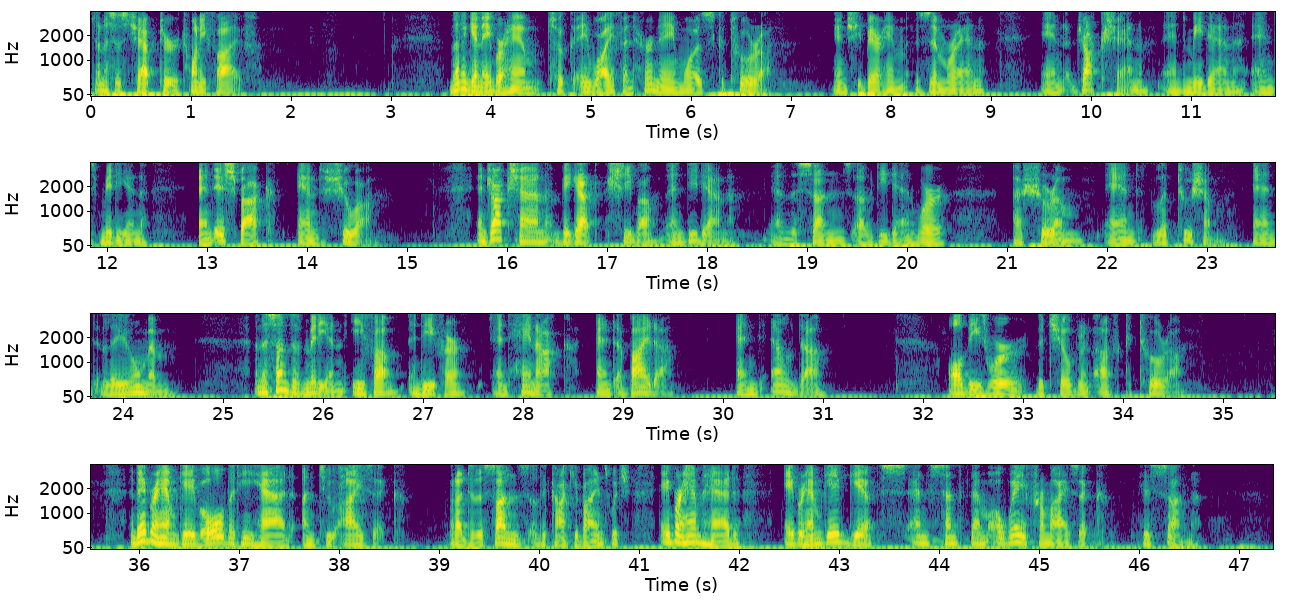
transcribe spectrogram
Genesis chapter 25. Then again Abraham took a wife, and her name was Keturah. And she bare him Zimran, and Jokshan, and Medan, and Midian, and Ishbak, and Shuah. And Jokshan begat Sheba and Dedan, and the sons of Dedan were Asshurim, and Letushim, and Leummim. And the sons of Midian, Ephah, and Epher, and Hanoch, and Abidah, and Eldaah. All these were the children of Keturah. And Abraham gave all that he had unto Isaac. But unto the sons of the concubines which Abraham had, Abraham gave gifts, and sent them away from Isaac his son,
